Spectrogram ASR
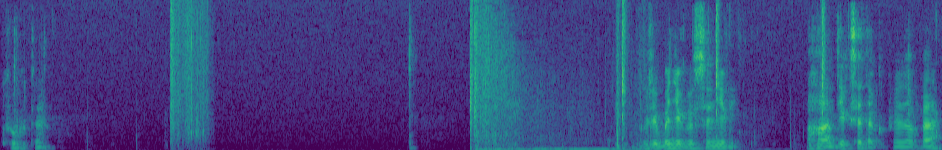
Kurde. Że będzie go sobie nie Aha, Diekseta kupię, dobra.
